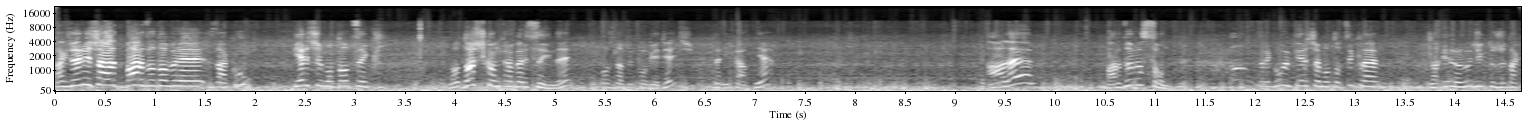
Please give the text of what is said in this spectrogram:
Także Ryszard, bardzo dobry zakup. Pierwszy motocykl, no dość kontrowersyjny, można by powiedzieć, delikatnie. Ale bardzo rozsądny. Z reguły pierwsze motocykle dla wielu ludzi, którzy tak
